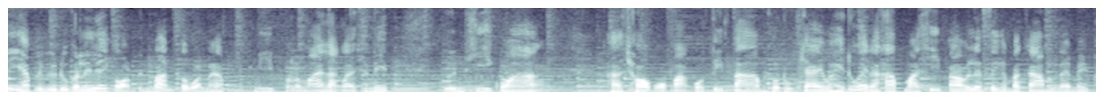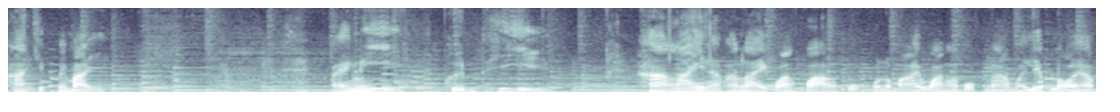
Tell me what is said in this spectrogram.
ดีครับรีวิวดูกันเรื่อยๆก่อนเป็นบ้านสวนนะครับ มีผลไม้หลากหลายชนิด พื้นที่กว้าง ถ้าชอบก็ฝากกดติดตามกดถูกใจไว้ให้ด้วยนะครับ มาชี้เป้าไว้เลือกซื้อกันประจำได้ไม่พลาดคลิปใหม่ๆ แปลงนี้พื้นที่5ไร่นะครับ5ไร่กว้างขวางปลูกผลไม้วางระบบน้ำไว้เรียบร้อยครับ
